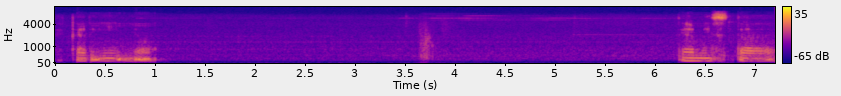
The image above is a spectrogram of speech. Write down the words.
de cariño, de amistad.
